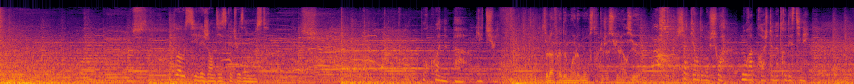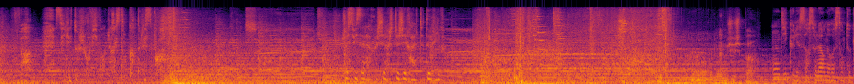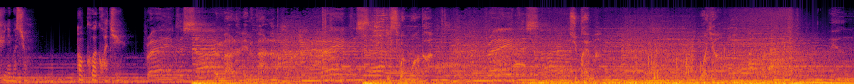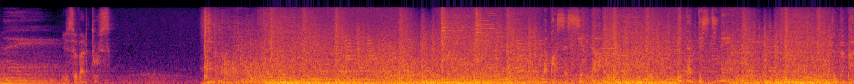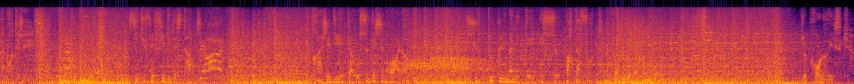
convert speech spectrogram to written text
Toi aussi, les gens disent que tu es un monstre. Pourquoi ne pas les tuer? Cela ferait de moi le monstre que je suis à leurs yeux. Chacun de nos choix nous rapproche de notre destinée. Va, s'il est toujours vivant, il reste encore de l'espoir. Je suis à la recherche de Gérald de Rive. Dit que les sorceleurs ne ressentent aucune émotion. En quoi crois-tu? Le mal est le mal. Qu'il soit moindre. Suprême. Moyen. Ils se valent tous. Ta destinée. Je ne peux pas la protéger. Si tu fais fi du destin, Gérald tragédie et chaos se déchaîneront alors. Sur toute l'humanité, et ce, par ta faute. Je prends le risque.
